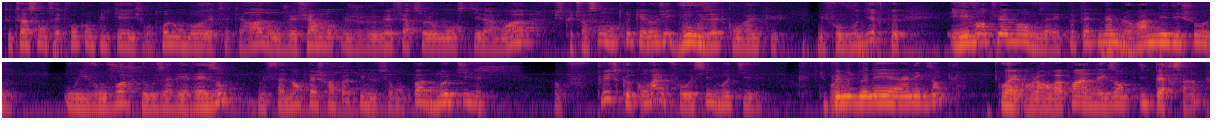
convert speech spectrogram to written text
toute façon, c'est trop compliqué, ils sont trop nombreux, etc. Donc je vais, faire je vais faire selon mon style à moi, puisque de toute façon, mon truc est logique. Vous, vous êtes convaincu. Mais il faut vous dire que et éventuellement, vous allez peut-être même leur amener des choses où ils vont voir que vous avez raison, mais ça n'empêchera pas qu'ils ne seront pas motivés. Donc plus que convaincre, il faut aussi motiver. Tu peux nous donner un exemple? Ouais, alors on va prendre un exemple hyper simple.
